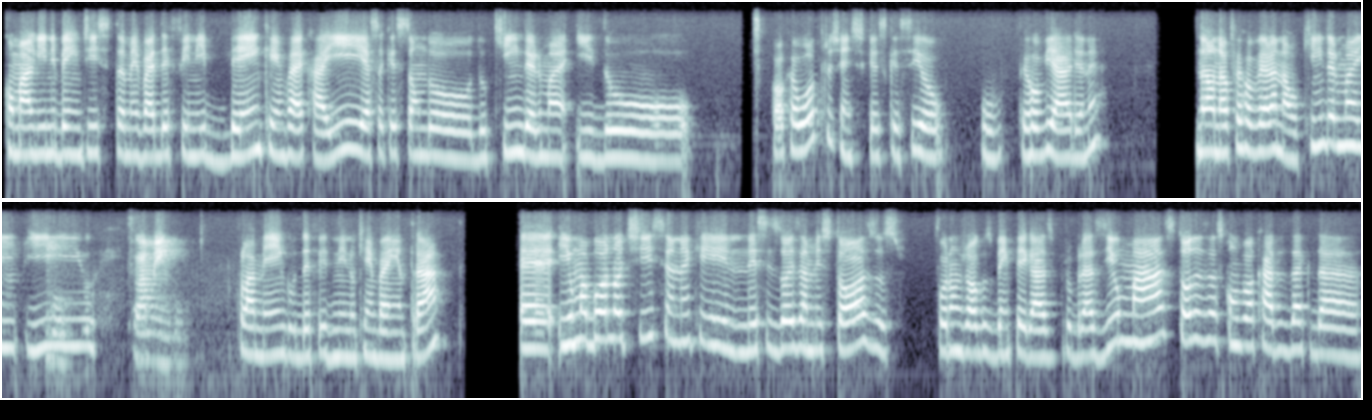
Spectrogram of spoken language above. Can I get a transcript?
Como a Aline bem disse, também vai definir bem quem vai cair. Essa questão do, do Kinderman e do. Qual que é o outro, gente? Que eu esqueci, o, o Ferroviária, né? Não, não é o Ferroviária, não. O Kinderman e, e o Flamengo. Flamengo definindo quem vai entrar. É, e uma boa notícia, né, que nesses dois amistosos foram jogos bem pegados para o Brasil, mas todas as convocadas da, da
